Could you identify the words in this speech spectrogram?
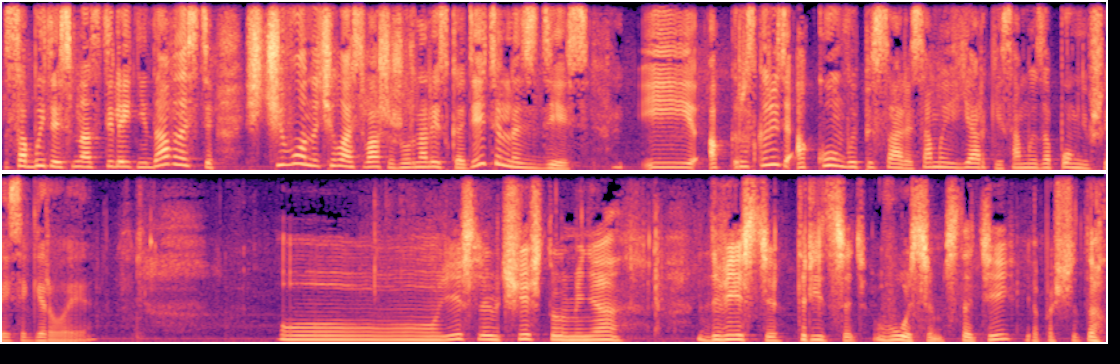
события 17-летней давности. С чего началась ваша журналистская деятельность здесь? И расскажите, о ком вы писали, самые яркие, самые запомнившиеся герои? О, если учесть, что у меня 238 статей, я посчитала.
